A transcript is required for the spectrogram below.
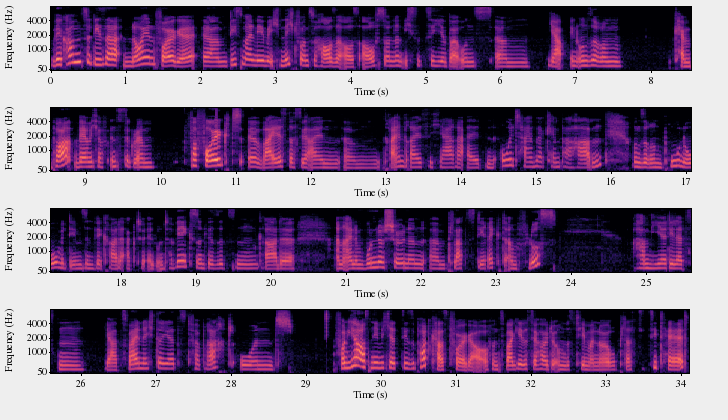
Willkommen zu dieser neuen Folge. Ähm, diesmal nehme ich nicht von zu Hause aus auf, sondern ich sitze hier bei uns ähm, ja, in unserem Camper. Wer mich auf Instagram verfolgt, äh, weiß, dass wir einen ähm, 33 Jahre alten Oldtimer-Camper haben, unseren Bruno, mit dem sind wir gerade aktuell unterwegs und wir sitzen gerade an einem wunderschönen ähm, Platz direkt am Fluss. Haben hier die letzten ja, zwei Nächte jetzt verbracht und von hier aus nehme ich jetzt diese Podcast-Folge auf. Und zwar geht es ja heute um das Thema Neuroplastizität.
